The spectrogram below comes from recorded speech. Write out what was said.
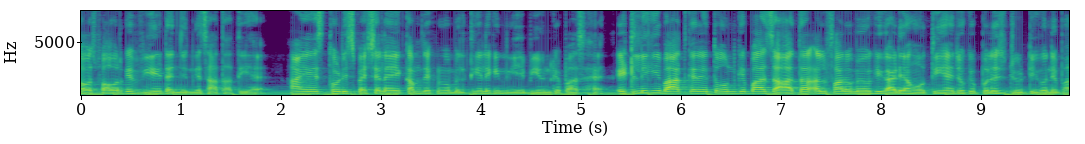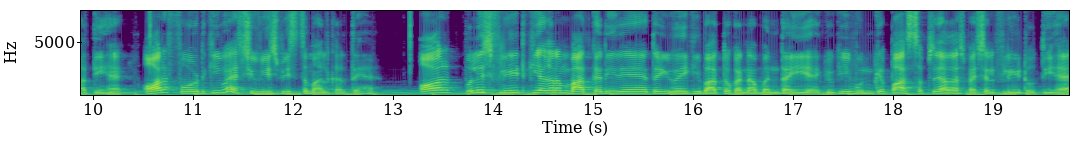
हॉर्स पावर के वी इंजन के साथ आती है। हाँ ये थोड़ी स्पेशल है, ये कम देखने को मिलती है, लेकिन ये भी उनके पास है। इटली की बात करें तो उनके पास ज़्यादातर अल्फ़ा रोमियो की गाड़ियाँ होती हैं, जो कि पुलिस ड्यूटी को निभाती हैं, और फोर्ड की वो एस भी इस्तेमाल करते हैं। और पुलिस फ्लीट की अगर हम बात कर ही रहे हैं तो यूए की बात तो करना बनता ही है, क्योंकि उनके पास सबसे ज़्यादा स्पेशल फ्लीट होती है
